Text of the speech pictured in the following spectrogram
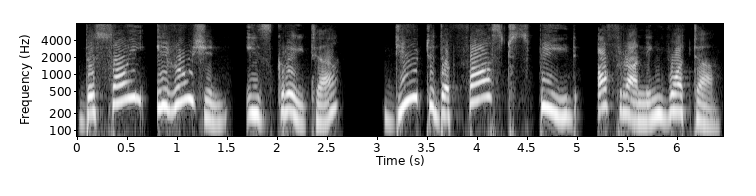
the soil erosion is greater due to the fast speed of running water.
